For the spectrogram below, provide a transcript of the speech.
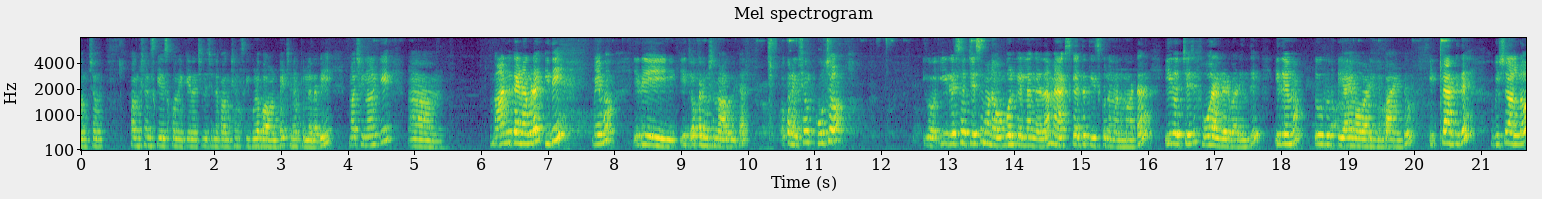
కొంచెం ఫంక్షన్స్కి వేసుకోనికైనా చిన్న చిన్న ఫంక్షన్స్కి కూడా బాగుంటాయి చిన్న పిల్లలవి. మా చిన్నోనికి మాన్వికైనా కూడా ఇది మేము ఇది ఇది ఒక నిమిషం ఆగుతా ఒక నిమిషం కూర్చో. ఇగో ఈ డ్రెస్ వచ్చేసి మనం ఒంగోలుకి వెళ్ళాం కదా మ్యాక్స్కి అయితే తీసుకున్నాం అనమాట ఇది వచ్చేసి ఫోర్ హండ్రెడ్ పడింది. ఇదేమో టూ ఫిఫ్టీ ఏమో పడింది పాయింట్ ఇట్లాంటిదే విషయాల్లో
